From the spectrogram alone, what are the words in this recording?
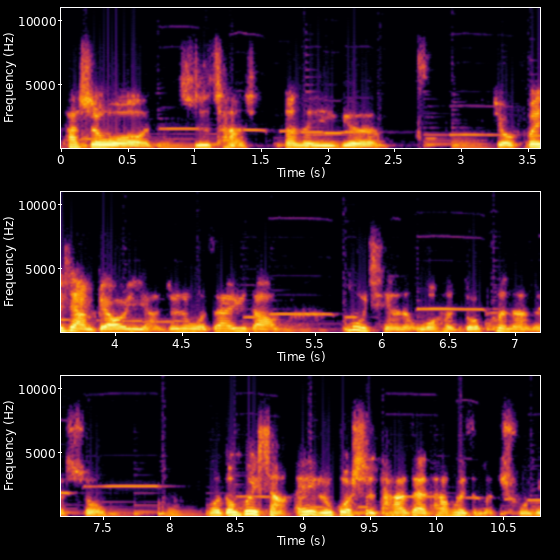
他是我职场上的一个就分享标一样。就是我在遇到目前我很多困难的时候，我都会想，哎，如果是他在，他会怎么处理？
